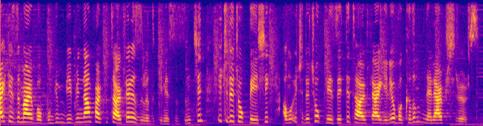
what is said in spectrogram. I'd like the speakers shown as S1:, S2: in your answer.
S1: Herkese merhaba. Bugün birbirinden farklı tarifler hazırladık yine sizin için. Üçü de çok değişik ama üçü de çok lezzetli tarifler geliyor. Bakalım neler pişiriyoruz.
